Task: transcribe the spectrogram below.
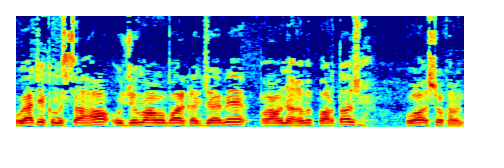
ويعطيكم الصحه وجمعة مباركة للجميع. وعاونا غير بالبارطاج وشكرا.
